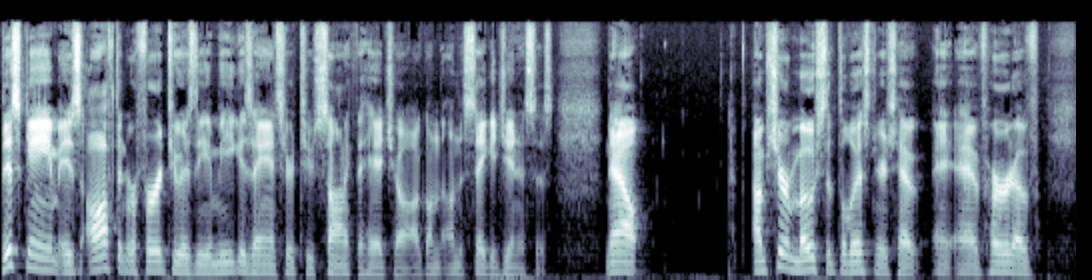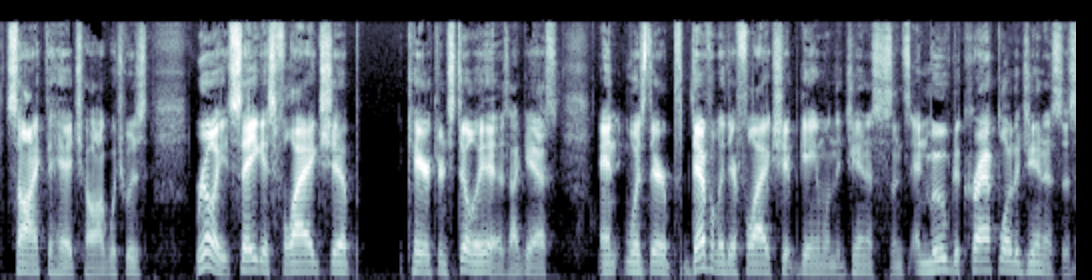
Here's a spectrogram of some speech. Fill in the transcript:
This game is often referred to as the Amiga's answer to Sonic the Hedgehog on on the Sega Genesis. Now, I'm sure most of the listeners have have heard of Sonic the Hedgehog, which was really Sega's flagship character and still is, I guess, and was their definitely their flagship game on the Genesis and, and moved a crap load of Genesis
